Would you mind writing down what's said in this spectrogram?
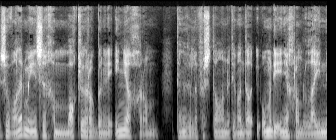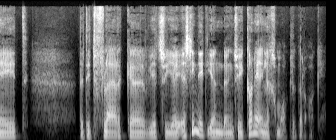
so wanneer mense gemaklik raak binne die enneagram, dink ek hulle verstaan dit want omdat die enneagram lyne het, dit het vlerke, weet so jy is nie net een ding, so jy kan nie eintlik gemaklik raak nie.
